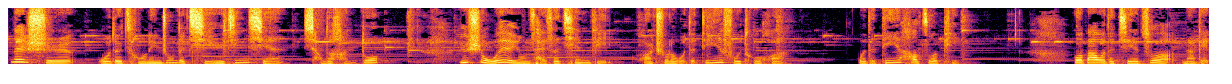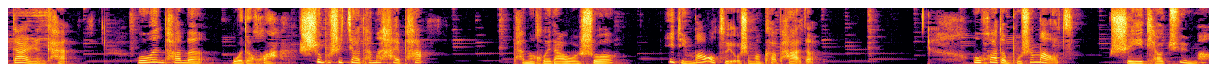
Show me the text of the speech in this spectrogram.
那时，我对丛林中的奇遇惊险想得很多，于是我也用彩色铅笔画出了我的第一幅图画，我的第一号作品。我把我的杰作拿给大人看，我问他们我的画是不是叫他们害怕。他们回答我说：“一顶帽子有什么可怕的？”我画的不是帽子，是一条巨蟒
